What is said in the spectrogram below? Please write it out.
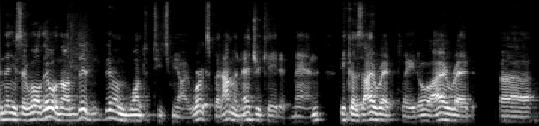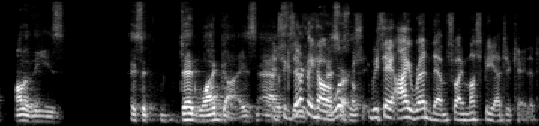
And then you say, well, they will not, they, they don't want to teach me how it works, but I'm an educated man because I read Plato, I read uh, all of these it's a dead white guys. It's exactly how it works. We say I read them, so I must be educated.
